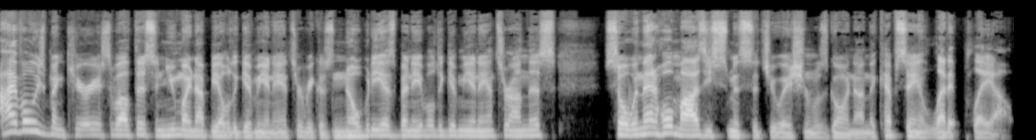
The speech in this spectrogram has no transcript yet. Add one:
I've always been curious about this, and you might not be able to give me an answer because nobody has been able to give me an answer on this. So when that whole Mazi Smith situation was going on, they kept saying, "Let it play out,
